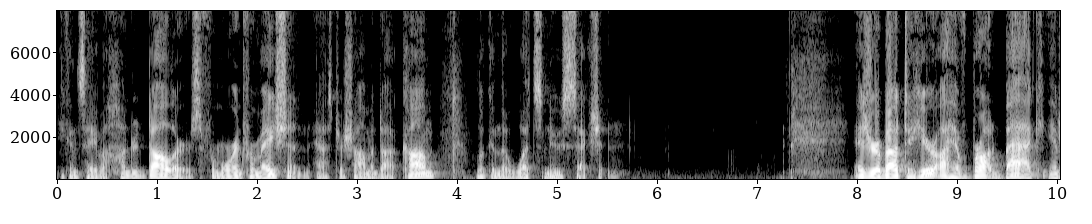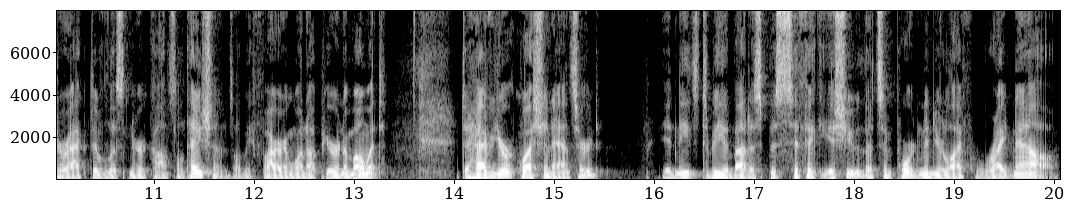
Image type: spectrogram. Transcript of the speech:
You can save $100. For more information, astroshaman.com. Look in the What's New section. As you're about to hear, I have brought back interactive listener consultations. I'll be firing one up here in a moment. To have your question answered, it needs to be about a specific issue that's important in your life right now,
